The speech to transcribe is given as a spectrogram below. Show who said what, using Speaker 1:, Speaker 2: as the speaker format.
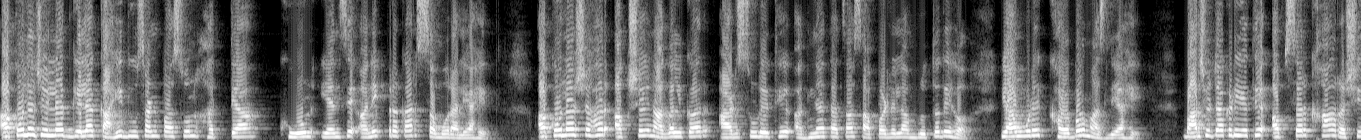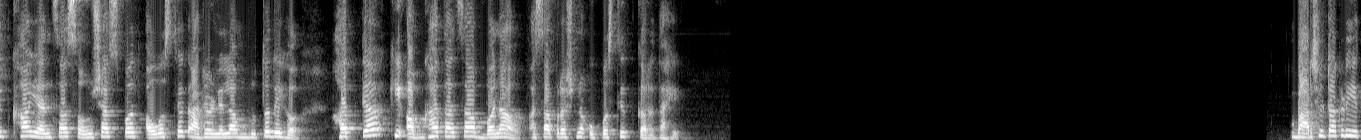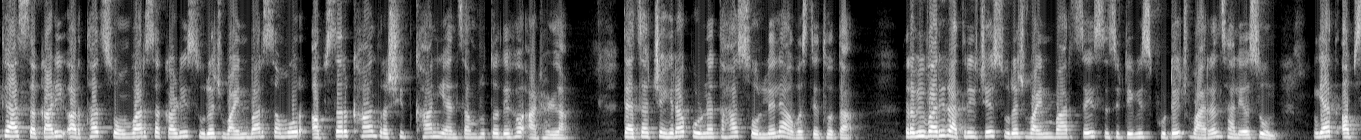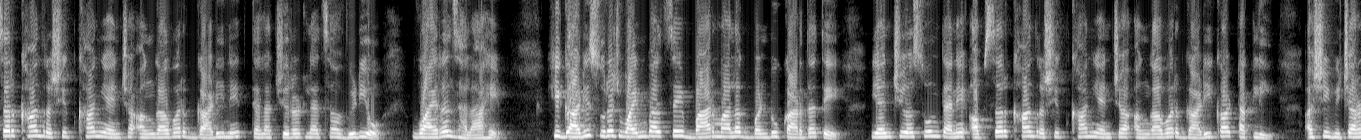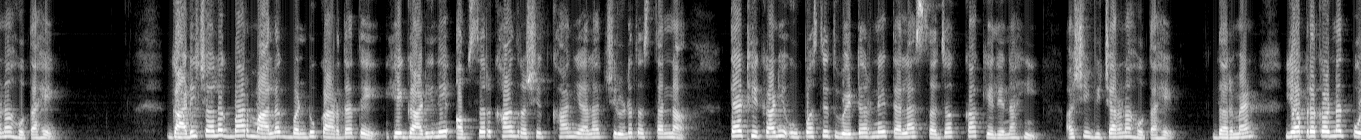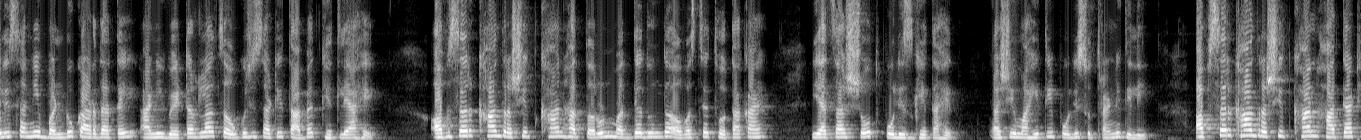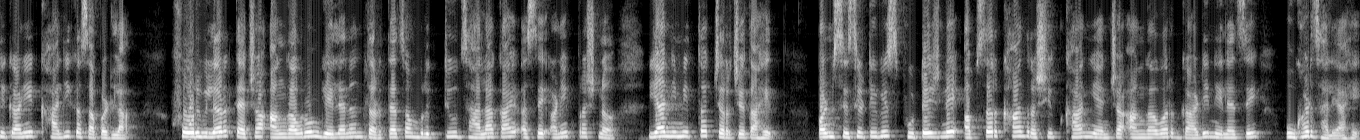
Speaker 1: अकोला जिल्ह्यात गेल्या काही दिवसांपासून हत्या खून यांचे अनेक प्रकार समोर आले आहेत. अकोला शहर अक्षय नागलकर आडसूड येथे अज्ञाताचा सापडलेला मृतदेह यामुळे खळबळ माजली आहे. बार्शीटाकडी येथे अफसर खां रशीद खां यांचा संशयास्पद अवस्थेत आढळलेला मृतदेह हत्या की अपघाताचा बनाव असा प्रश्न उपस्थित करत आहे. बार्शीटाकडी येथे आज सकाळी अर्थात सोमवार सकाळी सूरज वाईनबार समोर अफसर खान रशीद खान यांचा मृतदेह आढळला. त्याचा चेहरा पूर्णतः सोललेल्या अवस्थेत होता. रविवारी रात्रीचे सूरज वाईनबारचे सीसीटीव्ही फुटेज व्हायरल झाले असून यात अफसर खान रशीद खान यांच्या अंगावर गाडीने त्याला चिरडल्याचा व्हिडिओ व्हायरल झाला आहे. ही गाडी सूरज वाईनबारचे बार मालक बंडू कारदाते यांची असून त्याने अफसर खान रशीद खान यांच्या अंगावर गाडी का टाकली अशी विचारणा होत आहे. गाडी चालक बार मालक बंडू कारदाते हे गाडीने अफसर खान रशीद खान याला चिरडत असताना त्या ठिकाणी उपस्थित वेटरने त्याला सजग का केले नाही अशी विचारणा होत आहे. दरम्यान या प्रकरणात पोलिसांनी बंडू कारदाते आणि वेटरला चौकशीसाठी ताब्यात घेतले आहे. अफसर खान रशीद खान हा तरुण मद्यधुंद अवस्थेत होता काय? याचा शोध पोलीस घेत आहेत. अशी माहिती पोलीस सूत्रांनी दिली. अफसर खान रशीद खान हा त्या ठिकाणी खाली कसा पडला? फोर व्हीलर त्याच्या अंगावरून गेल्यानंतर त्याचा मृत्यू झाला काय असे अनेक प्रश्न या निमित्त चर्चेत आहेत. पण सीसीटीव्ही फुटेजने अफसर खान रशीद खान यांच्या अंगावर गाडी नेल्याचे उघड झाले आहे.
